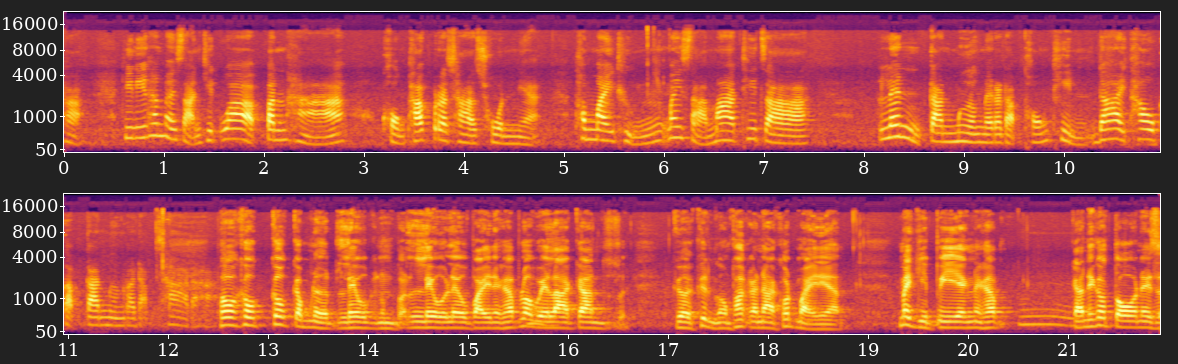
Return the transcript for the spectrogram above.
ค่ะ ทีนี้ท่านไพศาลคิดว่าปัญหาของพรรคประชาชนเนี่ยทำไมถึงไม่สามารถที่จะ เล่นการเมืองในระดับท้องถิ่นได้เท่ากับการเมืองระดับชาติอะคะเพราะเขาก็กำเนิดเร็วเร็วเร็วไปนะครับเพราะเวลาการเกิดขึ้นของพรรคอนาคตใหม่เนี่ยไม่กี่ปีเองนะครับ การที่เขาโตในส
